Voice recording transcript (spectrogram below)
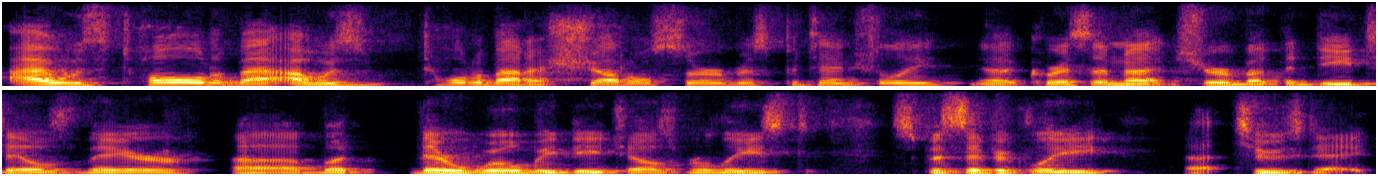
I was told about I was told about a shuttle service potentially, uh, Chris. I'm not sure about the details there, uh, but there will be details released specifically uh, Tuesday.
